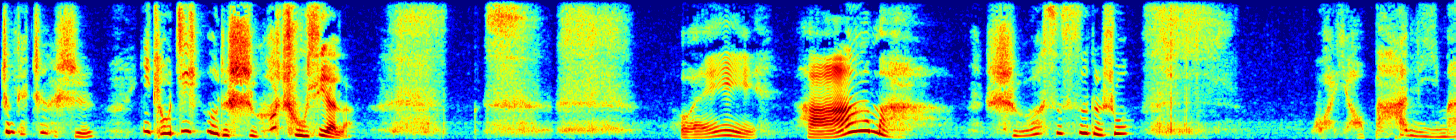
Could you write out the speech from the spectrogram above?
正在这时，一条饥饿的蛇出现了。喂，蛤蟆。蛇嘶嘶地说：“我要把你们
